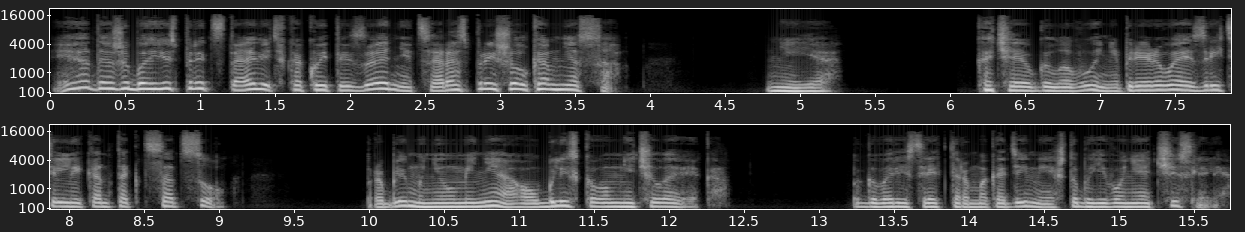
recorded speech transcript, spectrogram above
«Я даже боюсь представить, в какой ты заднице, раз пришел ко мне сам». «Не я». Качаю головой, не прерывая зрительный контакт с отцом. Проблема не у меня, а у близкого мне человека. Поговори с ректором Академии, чтобы его не отчислили.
